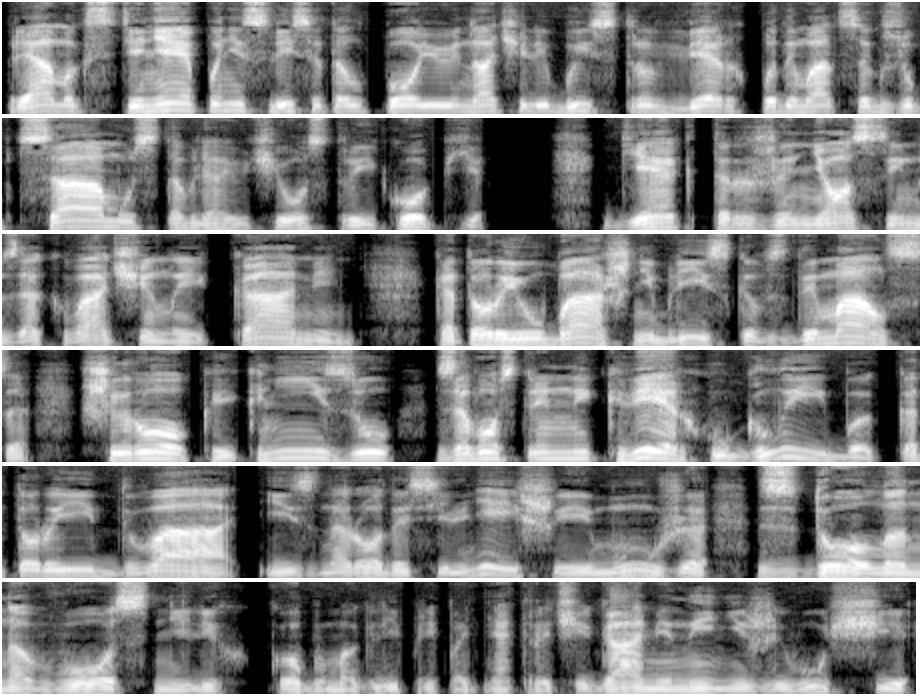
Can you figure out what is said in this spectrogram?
Прямо к стене понеслись и толпою, и начали быстро вверх подниматься к зубцам, уставляючи острые копья. Гектор же нес им захваченный камень, который у башни близко вздымался, широкой к низу, завостренный кверху глыба, которые два из народа сильнейшие мужа с дола навоз нелегко бы могли приподнять рычагами ныне живущие,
